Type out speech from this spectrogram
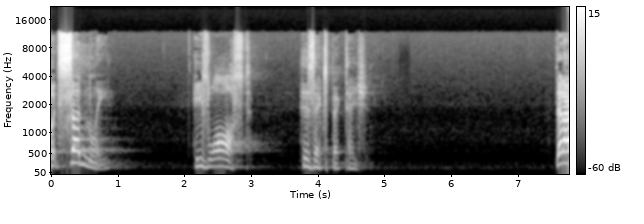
But suddenly, he's lost his expectation that I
